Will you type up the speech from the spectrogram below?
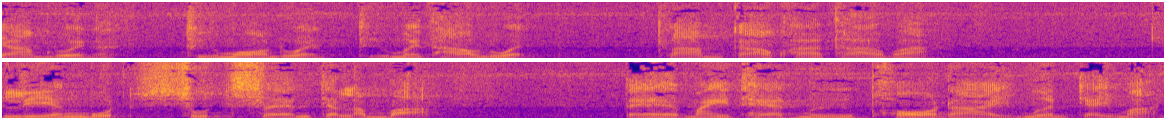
ย่ามด้วยนะถือหม้อด้วย ถือไม้เท้าด้วย พรามกล่าวคาถาว่า เลี้ยงบุตรสุดแสนจะลำบาก แต่ไม่แทนมือพ่อได้เหมือนใจหมาย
